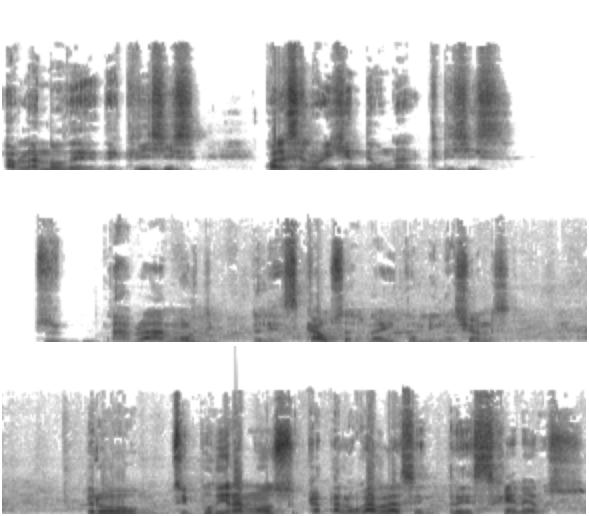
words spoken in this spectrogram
hablando de, crisis, cuál es el origen de una crisis? Pues, habrá múltiples causas y combinaciones, pero si pudiéramos catalogarlas en tres géneros,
